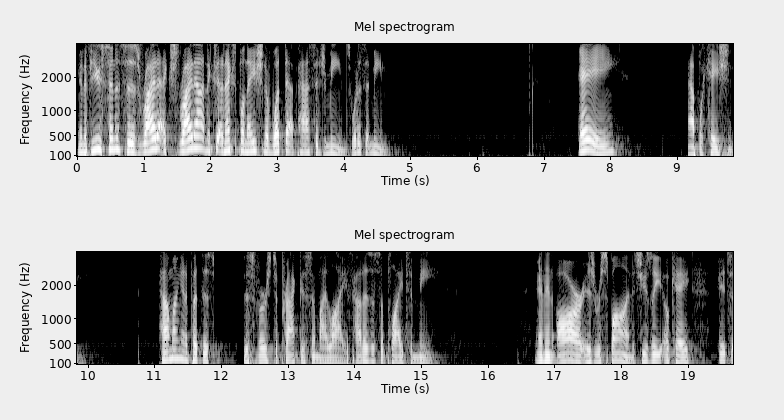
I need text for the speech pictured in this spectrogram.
In a few sentences, write, write out an, an explanation of what that passage means. What does it mean? A, application. How am I going to put this, this verse to practice in my life? How does this apply to me? And then R is respond. It's usually, okay, it's,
